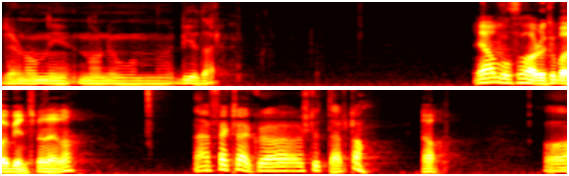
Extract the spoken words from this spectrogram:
Eller når, noen, når noen bjuder. Ja, hvorfor har du ikke bare begynt med det, da? Nei, for jeg klarer ikke å slutte helt, da. Ja. Og,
